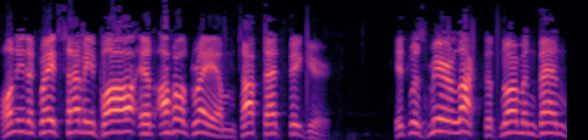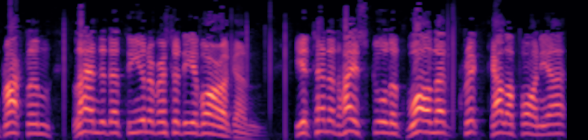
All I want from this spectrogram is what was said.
Only the great Sammy Baugh and Otto Graham topped that figure. It was mere luck that Norman Van Brocklin landed at the University of Oregon. He attended high school at Walnut Creek, California,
